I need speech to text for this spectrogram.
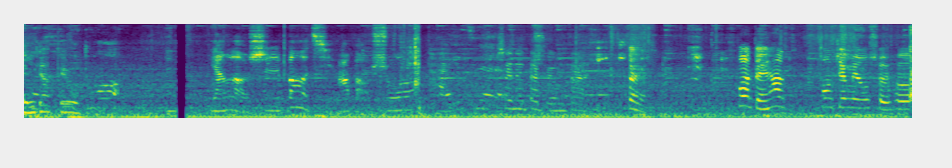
评价给我。杨老师抱起阿宝说：“孩子，现在带不用带。对，不然等一下中间没有水喝。”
